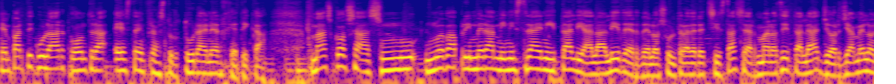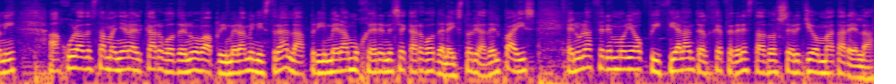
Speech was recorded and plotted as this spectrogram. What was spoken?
en particular contra esta infraestructura energética. Más cosas. nueva primera ministra en Italia, la líder de los ultraderechistas hermanos de Italia, Giorgia Meloni, ha jurado esta mañana el cargo de nueva primera ministra, la primera mujer en ese cargo de la historia del país, en una ceremonia oficial ante el jefe del Estado, Sergio Mattarella.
